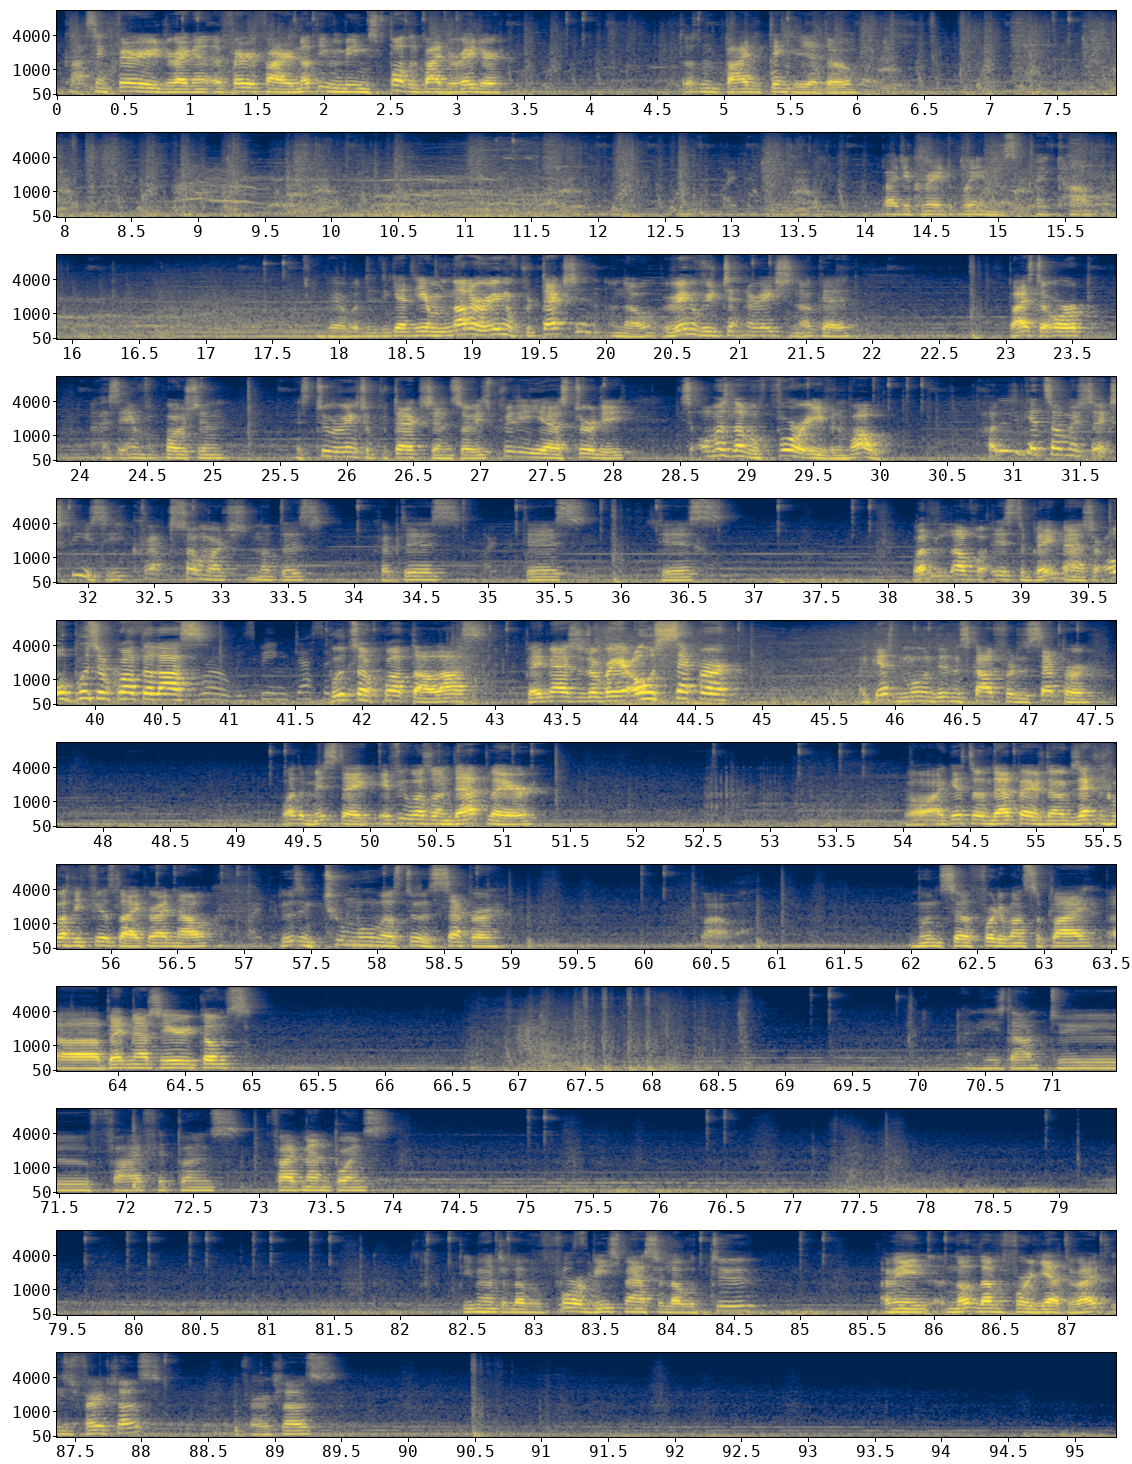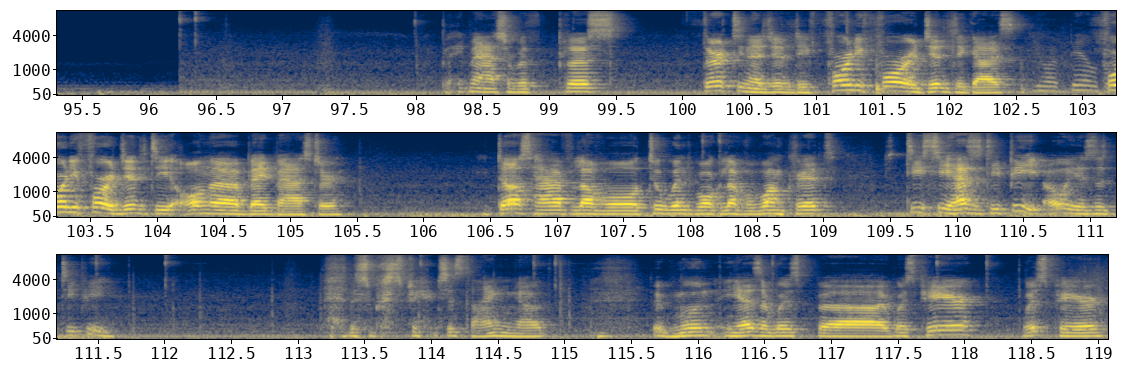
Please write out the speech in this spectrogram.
Casting Fairy Dragon, a Fairy Fire, not even being spotted by the Raider. Doesn't buy the Tinker yet though. By the great winds, I come. Okay, what did he get here? Another ring of protection? No, ring of regeneration. Okay. Buys the orb, has the info potion, has two rings of protection, so he's pretty uh, sturdy. He's almost level four even. Wow. How did he get so much XP? He cracked so much. Not this. Grab this, this, this. What level is the Blade Master? Oh, Boots of Quel'Thalas! Grove is being desecrated. Boots of Quel'Thalas. Blade Master's over here. Oh, Sapper! I guess Moon didn't scout for the Sapper. What a mistake. If he was on that player. Well, I guess the undead players know exactly what he feels like right now. Losing two Moonwells to a Sapper. Wow. Moon still 41 supply. Uh, Blade Master, here he comes. And he's down to 5 hit points. 5 mana points. Demon Hunter level 4, Research. Beastmaster level 2. I mean, not level 4 yet, right? He's very close. Very close. Blade Master with plus 13 agility, 44 agility, guys. 44 agility on a Blade Master. He does have level 2 Windwalk, level 1 crit. TC has a TP. Oh, he has a TP. this Wisp here just hanging out. Look, Moon, he has a Wisp, uh, Wisp here, Wisp here,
